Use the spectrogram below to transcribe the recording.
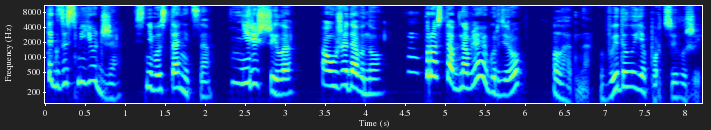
так засмеют же, с него станется». «Не решила, а уже давно. Просто обновляю гардероб». Ладно, выдала я порцию лжи.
